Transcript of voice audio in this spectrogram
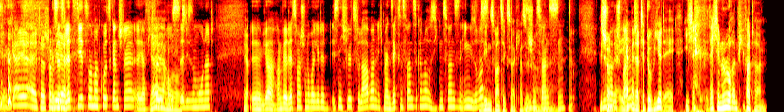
Ja, geil, Alter. Schon Das ist das wieder. letzte jetzt nochmal kurz ganz schnell. Äh, ja, FIFA Ja, ja, Release äh, diesen Monat. Ja. Äh, ja, haben wir letztes Mal schon drüber geredet. Ist nicht viel zu labern. Ich meine, 26 kam noch, 27, irgendwie sowas. 27. klassischer. 27. Ja. Bin Ist ich schon, mal ich hab mir gespannt. da tätowiert, ey. Ich rechne nur noch in FIFA-Tagen.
